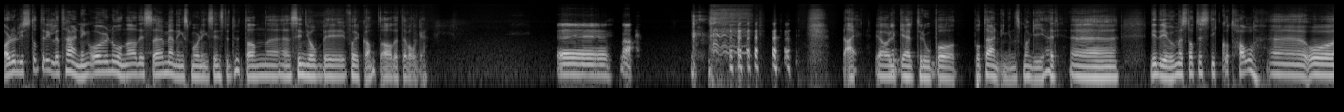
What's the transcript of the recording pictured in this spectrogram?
Har du lyst til å trille terning over noen av disse meningsmålingsinstituttene uh, sin jobb i forkant av dette valget? Eh, nei. nei. Vi har vel ikke helt tro på, på terningens magi her. Eh, vi driver jo med statistikk og tall, eh, og,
